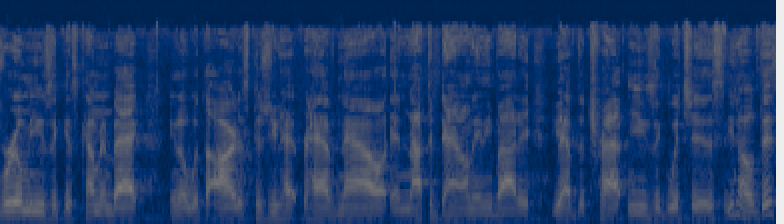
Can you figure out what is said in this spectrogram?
real music is coming back. You know, with the artists, because you have, have now, and not to down anybody, you have the trap music, which is, you know, this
